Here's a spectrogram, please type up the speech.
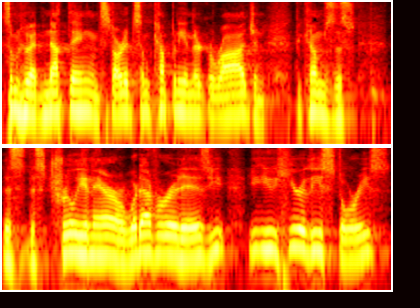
Someone who had nothing and started some company in their garage and becomes this, this, this trillionaire or whatever it is. You, you, you hear these stories.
